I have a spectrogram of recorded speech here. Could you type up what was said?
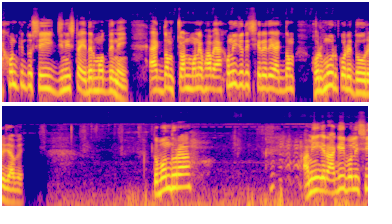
এখন কিন্তু সেই জিনিসটা এদের মধ্যে নেই। একদম চনমনে ভাব, এখনই যদি ছেড়ে দেয়, একদম হুড়মুড় করে দৌড়ে যাবে। তো বন্ধুরা, আমি এর আগেই বলেছি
